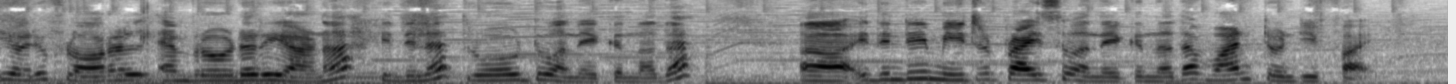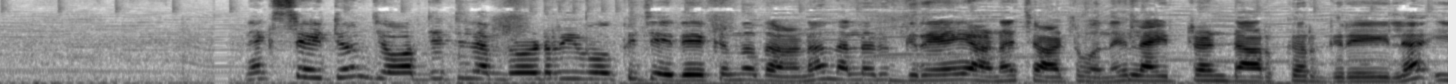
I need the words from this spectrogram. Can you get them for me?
ഈ ഒരു ഫ്ലോറൽ എംബ്രോയ്ഡറി ആണ് ഇതിൽ ത്രൂ ഔട്ട് വന്നേക്കുന്നത് ഇതിന്റെ മീറ്റർ പ്രൈസ് വന്നേക്കുന്നത് one twenty five next item ജോർജറ്റിൽ എംബ്രോയിഡറി വർക്ക് ചെയ്തേക്കുന്നതാണ്. നല്ലൊരു ഗ്രേ ആണ് ചാർട്ട് വന്നത്. ലൈറ്റ് ആൻഡ് ഡാർക്കർ ഗ്രേയിൽ ഈ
